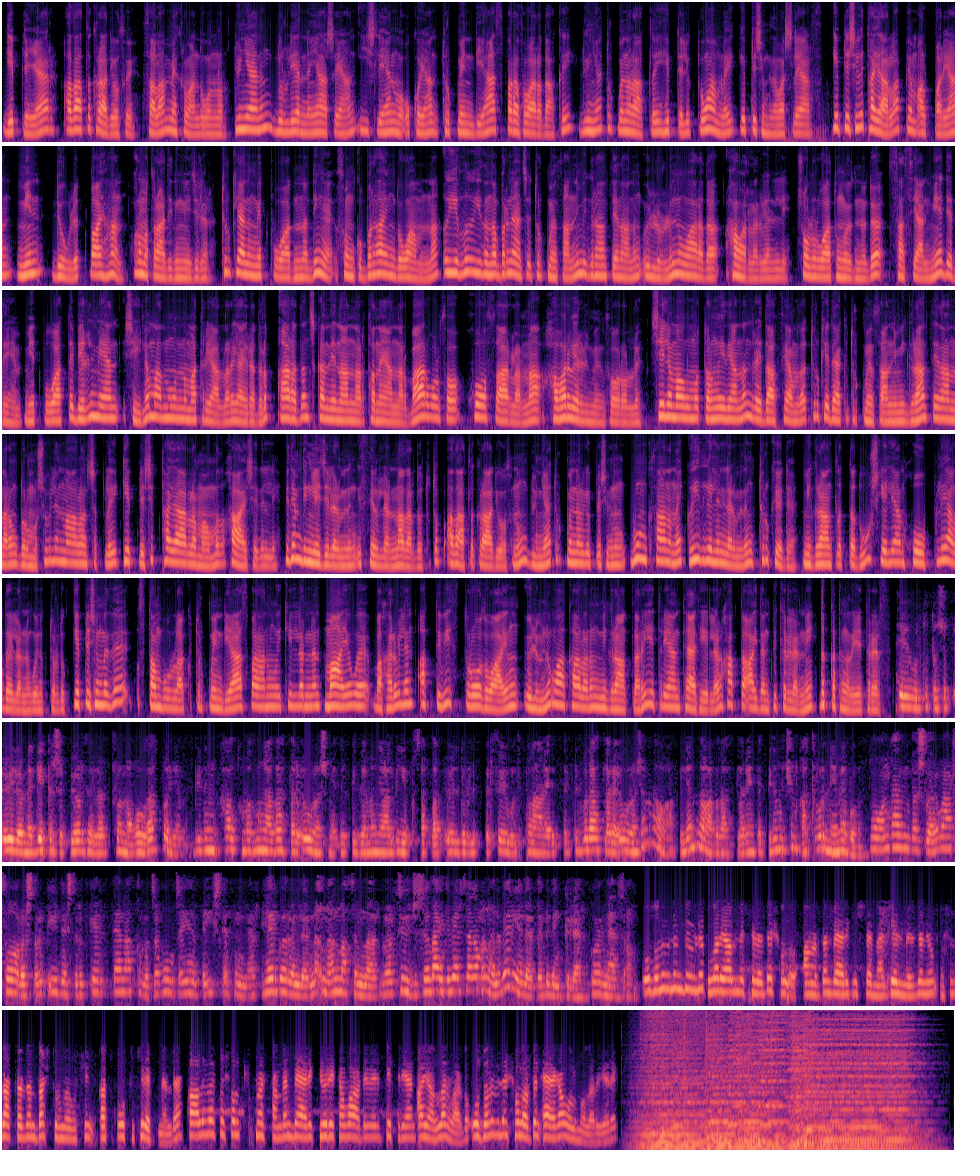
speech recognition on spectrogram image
Gepleýär Azatlyk Radiosy. Salam mähriban doganlar. Dünýäniň dürli ýerinde ýaşaýan, işleýän we okaýan türkmen diasporasy baradaky Dünýä Türkmenler atly hepdelik dowamly gepleşigimize başlaýarys. Gepleşigi taýýarlap hem alyp barýan men, Döwlet Baýhan. Hormatly radio diňleýjiler, Türkiýäniň metbugadynda diňe soňky bir aýyň dowamynda yzly-yzyna birnäçe türkmenistanly migrant zenanyň öldürilendigi barada habarlar berildi. Şol bir wagtyň özünde-de Sosial mediýada hem metbugatda berilmeýän şeýle mazmunly materiallar ýaýradylyp, aradan çykan zenanlary tanaýanlar bar bolsa, hossarlaryna habar berilmegi soraldy. Şeýle maglumatlaryň yzýandan redaksiýamyza Türkiýedäki türkmenistanly migrant zenanlaryň durmuşy bilen baglanyşykly gepleşik taýýarlamagymyz haýyş edildi. Bizem diňleýjilerimiziň isleglerini nazarda tutup Azatlyk Radiosynyň Dünýä Türkmenleri gepleşiginiň bu günki sanyny gyz-gelinlerimiziň Türkiýede, migrantlykda duş gelýän howply ýagdaýlaryna gönükdirdik. Gepleşigimizde Stambuldaky türkmen diasporanyň wekillerinden Maýa we Bahar bilen aktiwist Rozybaýyň ölümli wakalaryň migrantlara ýetirýän täsirleri hakda aýdan pikirlerini dykgatyňyza ýetireris. Söýgüli tutuşyp, öýlerine getirişip ýörseler, şondan gowy zat bolýamy? Biziň halkymyz muňa zatlary öwrenişmedi. Bizde muň ýaly biri pyçaklap öldürilipdir, söýgülisi pylan edipdir. Biz bu zatlara öwrenşemizog-a, bilemizog-a bu zatlary. Entek biziň üçin gaty bir neme bu. Dogan-garyndaşlary bar, soraşdyryp, ideşdirip gelip däl, akylyja, gowja ýerde işlesinler. Her görenlerine ynanmasynlar. Bular süýji söz aýdybersegem ynanyberýeler-de biziňkiler, görmänsoň. Ozaly bilen döwlet bular ýaly meselede şol aňyrdan bärik işlemäge gelmezden öň, şu zatlardan daş durmak üçin gaty gowy pikir etmelidä. Galyberse şol Türkmenistandan bärik ýörite wada berip getirýän aýallar barda, ozaly bilen şolardan ägä bolmalary gerek.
